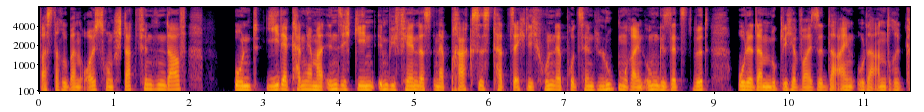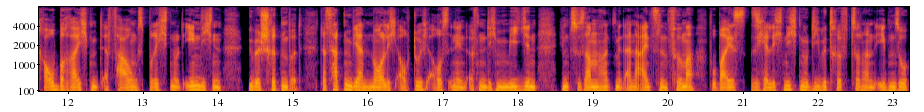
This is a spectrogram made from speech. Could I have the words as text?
was darüber an Äußerung stattfinden darf und jeder kann ja mal in sich gehen, inwiefern das in der Praxis tatsächlich 100% lupenrein umgesetzt wird oder da möglicherweise der ein oder andere Graubereich mit Erfahrungsberichten und Ähnlichen überschritten wird. Das hatten wir neulich auch durchaus in den öffentlichen Medien im Zusammenhang mit einer einzelnen Firma, wobei es sicherlich nicht nur die betrifft, sondern ebenso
